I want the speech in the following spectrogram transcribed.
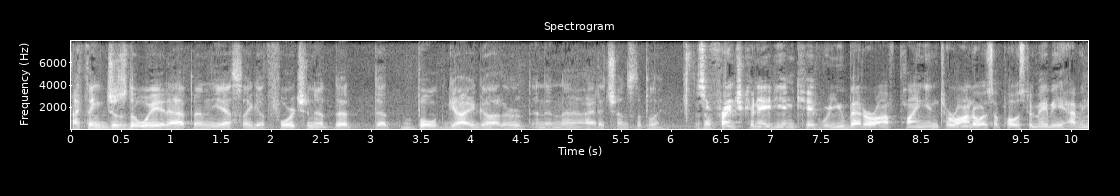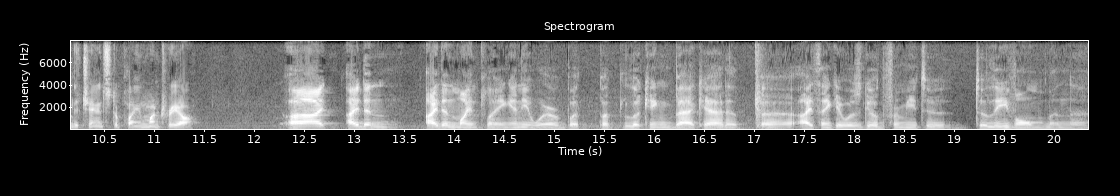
I think just the way it happened, yes, I got fortunate that, that both guy got hurt, and then uh, I had a chance to play. As a French Canadian kid, were you better off playing in Toronto as opposed to maybe having the chance to play in Montreal? Uh, I, I didn't I didn't mind playing anywhere, but but looking back at it, uh, I think it was good for me to, to leave home and uh,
